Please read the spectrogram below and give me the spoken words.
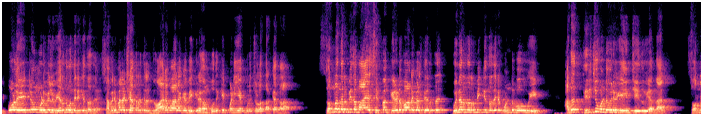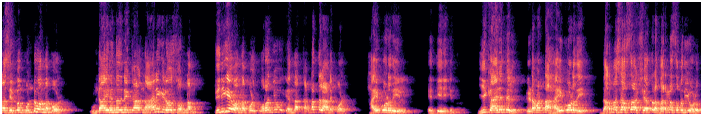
ഇപ്പോൾ ഏറ്റവും ഒടുവിൽ ഉയർന്നു വന്നിരിക്കുന്നത് ശബരിമല ക്ഷേത്രത്തിൽ ദ്വാരപാലക വിഗ്രഹം പുതുക്കിപ്പണിയെക്കുറിച്ചുള്ള തർക്കങ്ങളാണ്. സ്വർണ നിർമ്മിതമായ ശില്പം കേടുപാടുകൾ തീർത്ത് പുനർനിർമ്മിക്കുന്നതിന് കൊണ്ടുപോവുകയും അത് തിരിച്ചു കൊണ്ടുവരികയും ചെയ്തു എന്നാൽ സ്വർണ ശില്പം കൊണ്ടുവന്നപ്പോൾ ഉണ്ടായിരുന്നതിനേക്കാൾ നാല് കിലോ സ്വർണം തിരികെ വന്നപ്പോൾ കുറഞ്ഞു എന്ന കണ്ടെത്തലാണ് ഇപ്പോൾ ഹൈക്കോടതിയിൽ എത്തിയിരിക്കുന്നത്. ഈ കാര്യത്തിൽ ഇടപെട്ട ഹൈക്കോടതി ധർമ്മശാസ്ത്ര ക്ഷേത്ര ഭരണസമിതിയോടും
